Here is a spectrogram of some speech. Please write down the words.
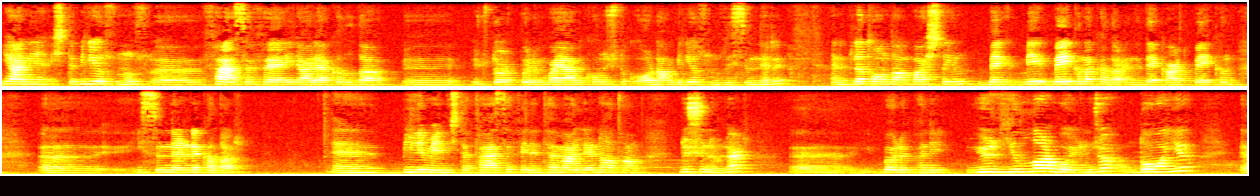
Yani işte biliyorsunuz e, felsefe ile alakalı da e, 3-4 bölüm bayağı bir konuştuk. Oradan biliyorsunuz isimleri. Hani Platon'dan başlayın Bacon'a kadar, hani Descartes, Bacon e, isimlerine kadar e, bilimin, işte felsefenin temellerini atan düşünürler e, böyle hani yüzyıllar boyunca doğayı e,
